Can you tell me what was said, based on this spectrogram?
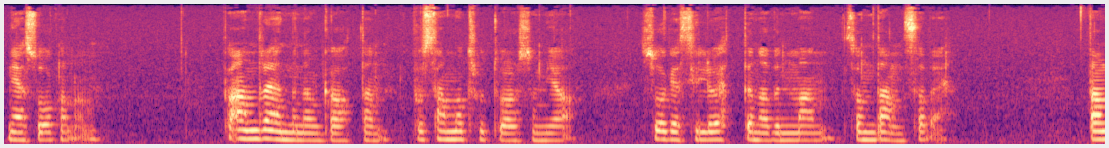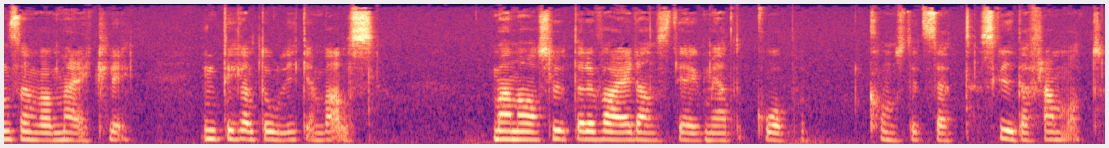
när jag såg honom. På andra änden av gatan, på samma trottoar som jag, såg jag siluetten av en man som dansade. Dansen var märklig, inte helt olik en vals. Man avslutade varje danssteg med att gå på konstigt sätt skrida framåt.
